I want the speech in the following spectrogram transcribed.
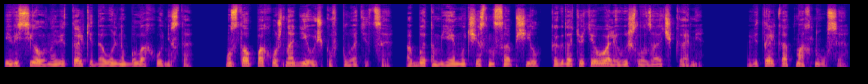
и висела на Витальке довольно балахонисто. Он стал похож на девочку в платьице. Об этом я ему честно сообщил, когда тетя Валя вышла за очками. Виталька отмахнулся.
